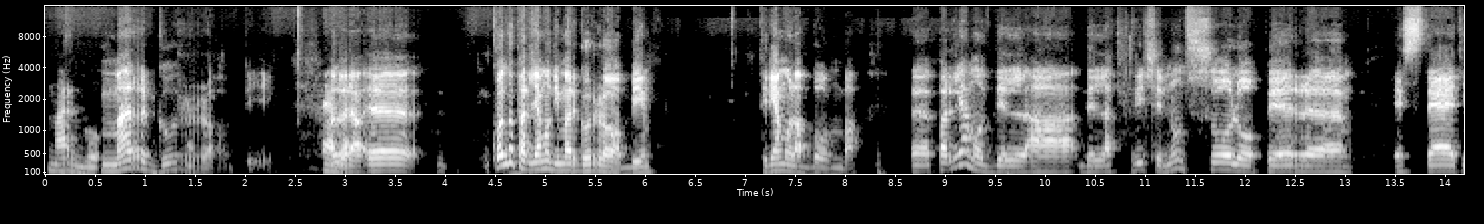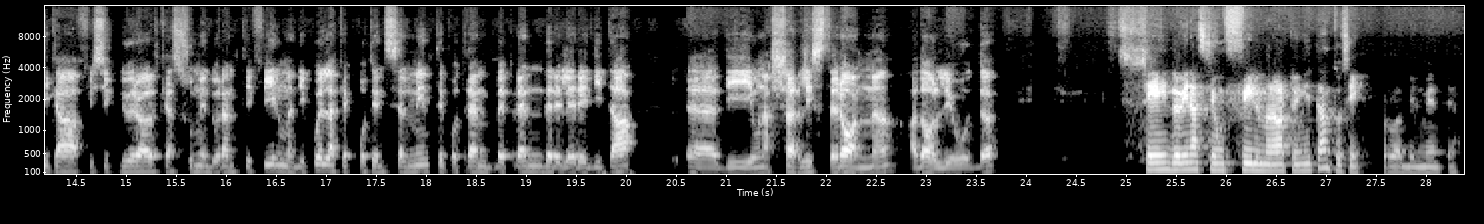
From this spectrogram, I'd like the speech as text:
Margot. Margot Robbie. Eh, allora, eh, quando parliamo di Margot Robbie, tiriamo la bomba. Eh, parliamo della, dell'attrice non solo per eh, estetica, physique du role che assume durante i film, di quella che potenzialmente potrebbe prendere l'eredità eh, di una Charlize Theron ad Hollywood? Se indovinassi un film volta ogni tanto, sì, probabilmente.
